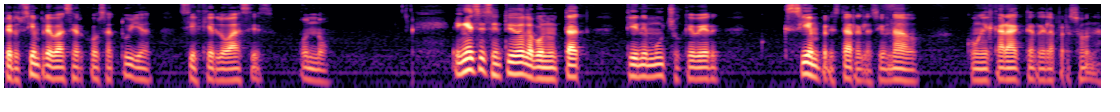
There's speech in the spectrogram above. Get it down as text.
pero siempre va a ser cosa tuya si es que lo haces o no. En ese sentido, la voluntad tiene mucho que ver, siempre está relacionado con el carácter de la persona.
